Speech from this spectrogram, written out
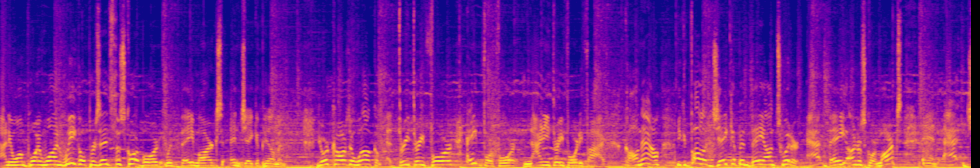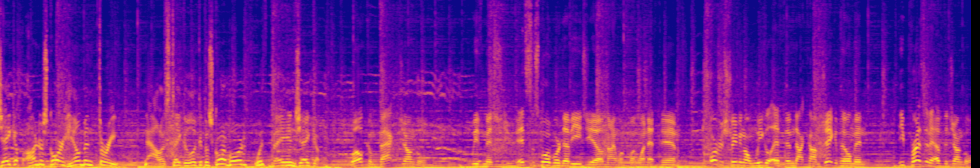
91.1 Weagle presents the scoreboard with Bay Marks and Jacob Hillman. Your calls are welcome at 334 844 9345. Call now. You can follow Jacob and Bay on Twitter at Bay underscore Marks and at Jacob underscore Hillman 3. Now let's take a look at the scoreboard with Bay and Jacob. Welcome back, Jungle. We've missed you. It's the scoreboard WEGL 91.1 FM, or if you're streaming on WeagleFM.com. Jacob Hillman, the president of the Jungle,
